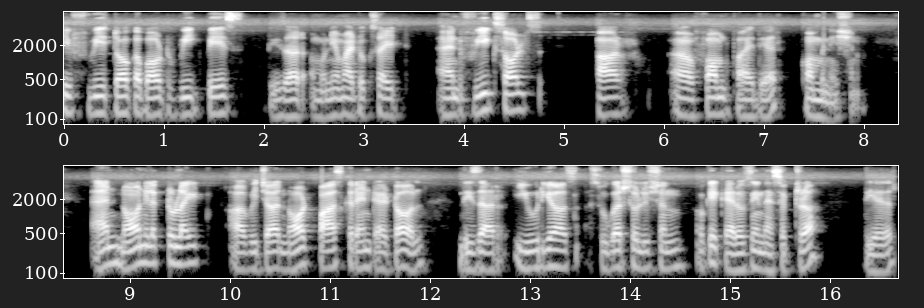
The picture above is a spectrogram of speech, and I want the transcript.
if we talk about weak base these are ammonium hydroxide and weak salts are uh, formed by their combination. And non-electrolyte uh, which are not pass current at all these are urea sugar solution okay kerosene etc they are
